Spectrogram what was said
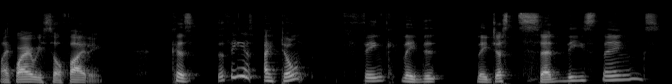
like, why are we still fighting? Because the thing is, I don't think they did. They just said these things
